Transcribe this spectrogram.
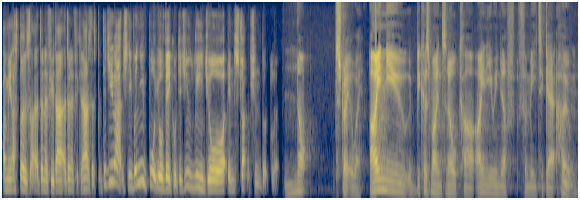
I mean, I suppose I don't know if you I don't know if you can answer this, but did you actually, when you bought your vehicle, did you read your instruction booklet? Not straight away. I knew because mine's an old car. I knew enough for me to get hmm. home,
